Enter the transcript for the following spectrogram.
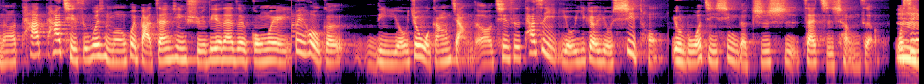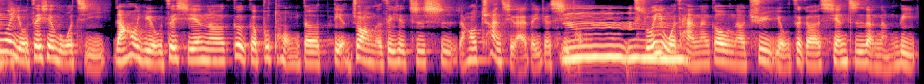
呢，他他其实为什么会把占星学列在这个宫位背后有个理由，就我刚刚讲的，其实它是有一个有系统、有逻辑性的知识在支撑着。我是因为有这些逻辑，然后有这些呢各个不同的点状的这些知识，然后串起来的一个系统，所以我才能够呢去有这个先知的能力。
